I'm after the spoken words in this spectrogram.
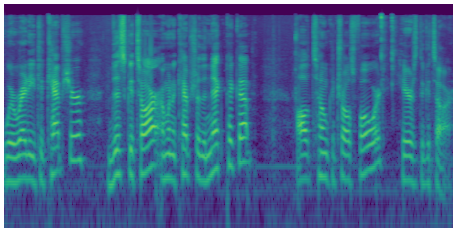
we're ready to capture this guitar. I'm going to capture the neck pickup, all tone controls forward. Here's the guitar.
